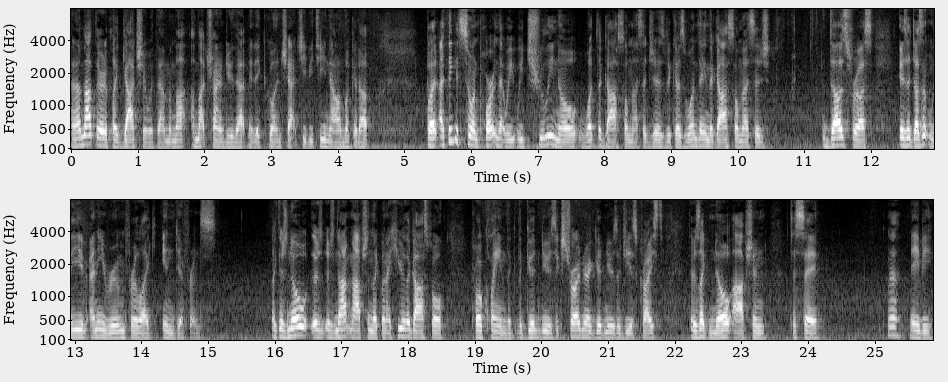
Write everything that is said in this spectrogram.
And I'm not there to play gotcha with them. I'm not, I'm not trying to do that. Maybe they could go on Chat GPT now and look it up. But I think it's so important that we, we truly know what the gospel message is because one thing the gospel message does for us is it doesn't leave any room for like indifference. Like there's no, there's, there's not an option like when I hear the gospel proclaim the, the good news, extraordinary good news of Jesus Christ, there's like no option to say, eh, maybe.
